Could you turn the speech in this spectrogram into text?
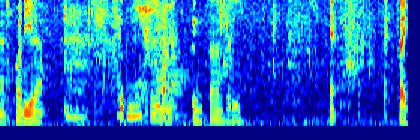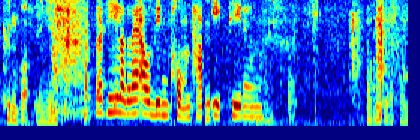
อะพอดีแล้วอ่าแบบนี้ก็อยู่ค่ะในกึ่งกลางพอดี เนี่ยใส่ครึ่งเพราะอย่างนี้ เพื่อที่เราจะได้เอาดินถมทับอีกทีหนึ่งพอที่เหลือผม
